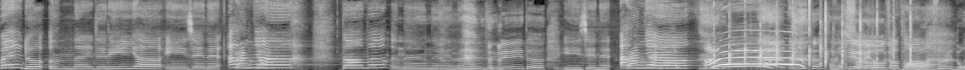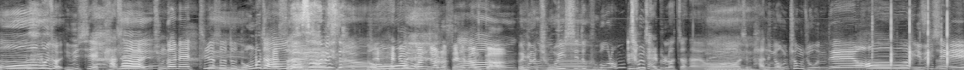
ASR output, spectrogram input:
외로운 날들이여 이제는 안녕 떠나는 날들도 이제는 안녕 아, 목소리 너무 좋다. 목소리 너무 좋아. 유빈 씨 가사 네. 중간에 틀렸어도 네. 너무 아, 잘했어요. 잘했어요. 너무- 네, 해변가인 줄 알았어요. 해변가. 아우, 왜냐면. 조이 씨도 그 곡을 엄청 잘 불렀잖아요. 네. 지금 반응이 엄청 좋은데, 아, 어, 유빈 씨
